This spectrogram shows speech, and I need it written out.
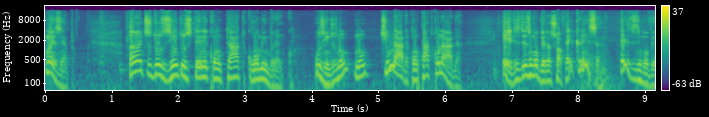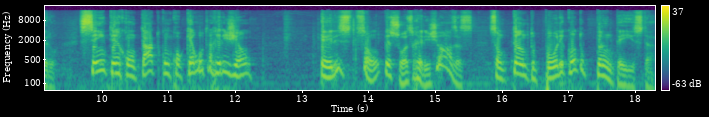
Um exemplo. Antes dos índios terem contato com o homem branco, os índios não, não tinham nada, contato com nada. Eles desenvolveram a sua fé e crença. Eles desenvolveram. Sem ter contato com qualquer outra religião. Eles são pessoas religiosas. São tanto poli quanto panteísta.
